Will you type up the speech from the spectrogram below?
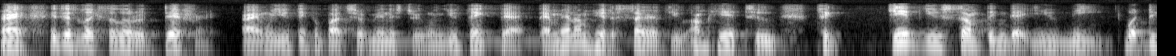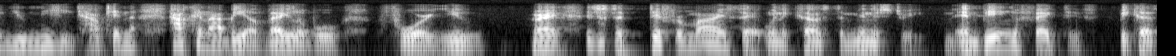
Right? It just looks a little different, right? When you think about your ministry, when you think that that man, I'm here to serve you. I'm here to to give you something that you need. What do you need? How can how can I be available for you? Right? It's just a different mindset when it comes to ministry and being effective. Because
